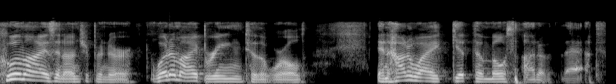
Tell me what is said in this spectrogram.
who am I as an entrepreneur? What am I bringing to the world? And how do I get the most out of that?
